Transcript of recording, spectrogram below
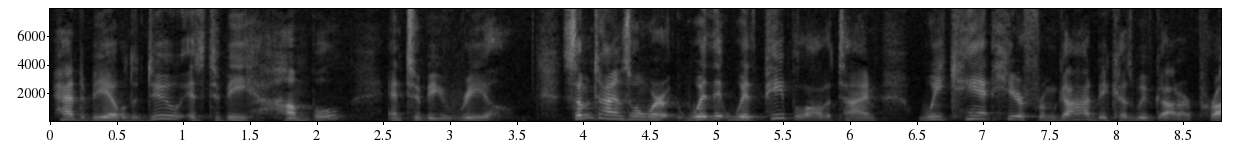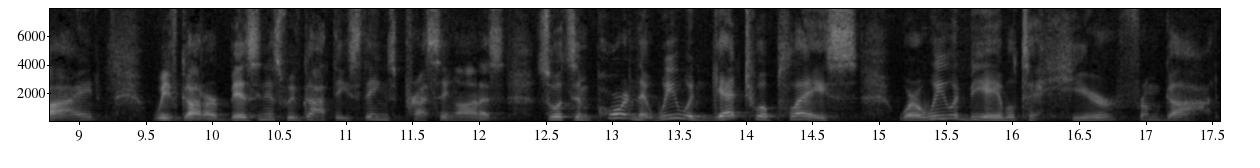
had to be able to do is to be humble and to be real. Sometimes when we're with, it, with people all the time, we can't hear from God because we've got our pride, we've got our business, we've got these things pressing on us. So it's important that we would get to a place where we would be able to hear from God.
